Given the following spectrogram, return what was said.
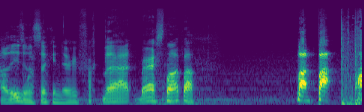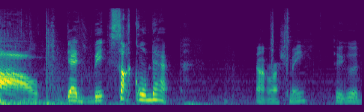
Oh, these are the secondary. Fuck that. Brass sniper. Ba ba pow. Dead bitch. Suck on that. Can't rush me. Too good.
